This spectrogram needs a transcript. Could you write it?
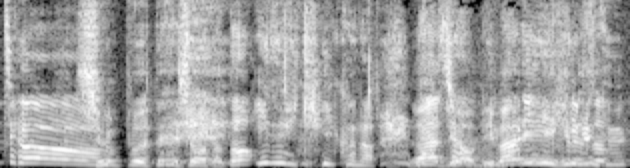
場。春風亭昇太と乾き子のラジオビバリーヒルズ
